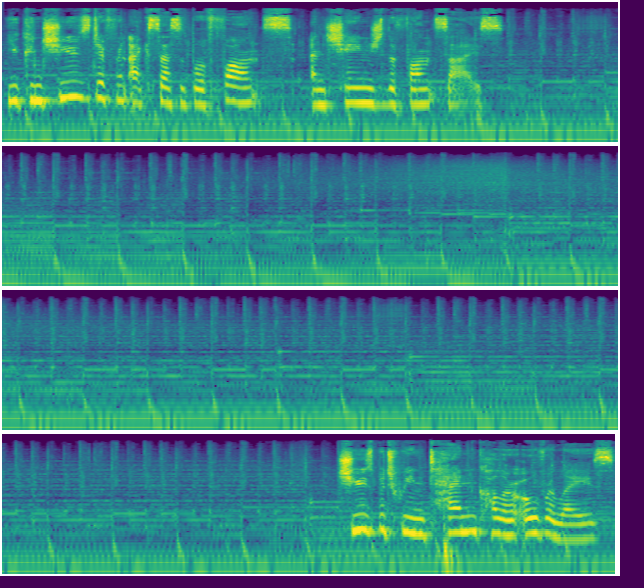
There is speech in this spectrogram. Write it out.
You can choose different accessible fonts and change the font size. Choose between 10 colour overlays,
